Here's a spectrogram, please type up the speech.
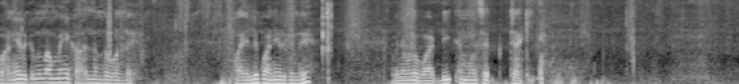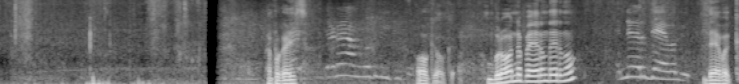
പണിയെടുക്കുന്നുണ്ട്. അമ്മയെ കാലിലെന്തുകൊണ്ട് വയലിൽ പണിയെടുക്കുന്നുണ്ട്. അപ്പോൾ നമ്മൾ വടി നമ്മൾ സെറ്റാക്കി. അപ്പോൾ കൈസ് ഓക്കെ ഓക്കെ. ബ്രോന്റെ പേരെന്തായിരുന്നു? ദേവക്.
